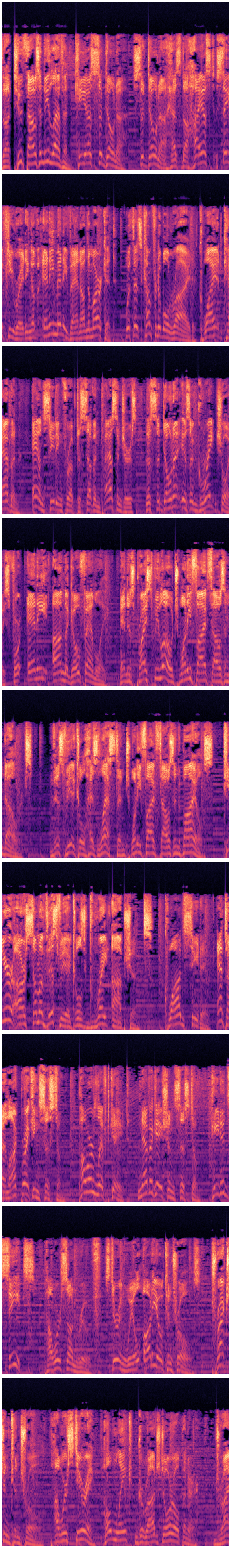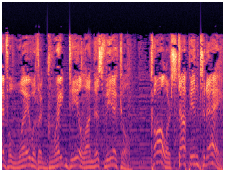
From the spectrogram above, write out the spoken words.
The 2011 Kia Sedona. Sedona has the highest safety rating of any minivan on the market. With its comfortable ride, quiet cabin, and seating for up to seven passengers, the Sedona is a great choice for any on the go family and is priced below $25,000. This vehicle has less than 25,000 miles. Here are some of this vehicle's great options quad seating, anti-lock braking system, power liftgate, navigation system, heated seats, power sunroof, steering wheel audio controls, traction control, power steering, HomeLink garage door opener. Drive away with a great deal on this vehicle. Call or stop in today.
